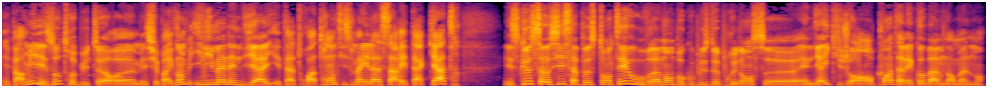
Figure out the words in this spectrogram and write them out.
Et parmi les autres buteurs, euh, messieurs, par exemple, Iliman Ndiaye est à 3,30, Ismail Assar est à 4. Est-ce que ça aussi, ça peut se tenter ou vraiment beaucoup plus de prudence euh, Ndiaye qui jouera en pointe avec Obama normalement?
